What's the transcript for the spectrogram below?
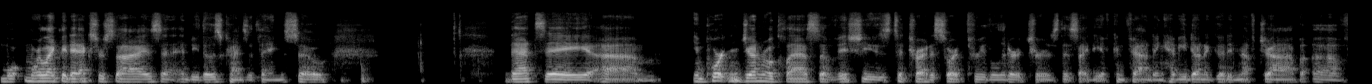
more, more likely to exercise and, and, do those kinds of things so that's a um, important general class of issues to try to sort through the literature is this idea of confounding. Have you done a good enough job of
